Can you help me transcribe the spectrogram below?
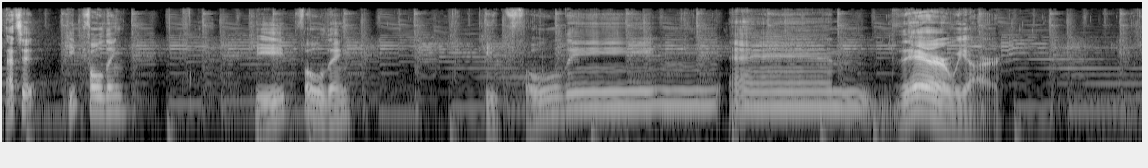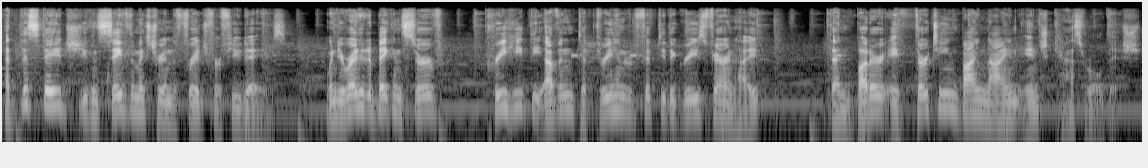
That's it. Keep folding. Keep folding. Keep folding. And there we are. At this stage, you can save the mixture in the fridge for a few days. When you're ready to bake and serve, Preheat the oven to 350 degrees Fahrenheit, then butter a 13 by 9 inch casserole dish.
